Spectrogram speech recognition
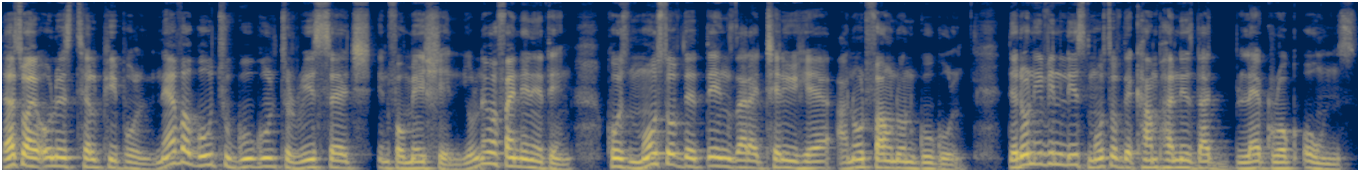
That's why I always tell people never go to Google to research information. You'll never find anything because most of the things that I tell you here are not found on Google. They don't even list most of the companies that BlackRock owns.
